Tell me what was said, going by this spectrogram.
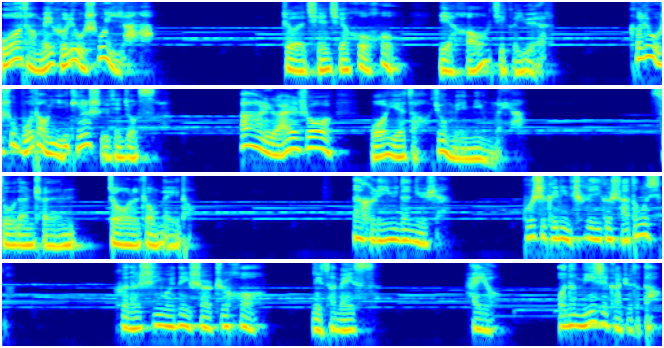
我咋没和六叔一样啊？这前前后后也好几个月了，可六叔不到一天时间就死了，按理来说，我也早就没命了呀。苏丹晨皱了皱眉头。那个凌云的女人，不是给你吃了一个啥东西吗？可能是因为那事儿之后，你才没死。还有，我能明显感觉得到，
